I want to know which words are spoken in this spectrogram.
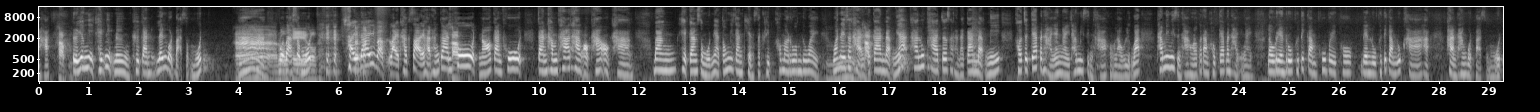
นะคะครับหรือยังมีอีกเทคนิคนึงคือการเล่นบทบาทสมมุติอ่า บทบาทสมมุติโรลเพลย์ใช้ได้แบบหลายทักษะเลยค่ะ ทั้งการครับพูดเนาะการพูด การทำท่าทางออกท่าออกทาง บางเหตุการณ์สมมุติเนี่ยต้องมีการเขียนสคริปต์เข้ามาร่วมด้วย ว่าในสถานการณ์แบบเนี้ยถ้าลูกค้าเจอสถานการณ์แบบนี้ เขาจะแก้ปัญหายังไง ถ้ามีสินค้าของเราหรือว่าถ้าไม่มีสินค้าของเราก็ตามเขาแก้ปัญหายังไง เราเรียนรู้พฤติกรรมผู้บริโภค เรียนรู้พฤติกรรมลูกค้าค่ะ ผ่านทางบทบาทสมมุติ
